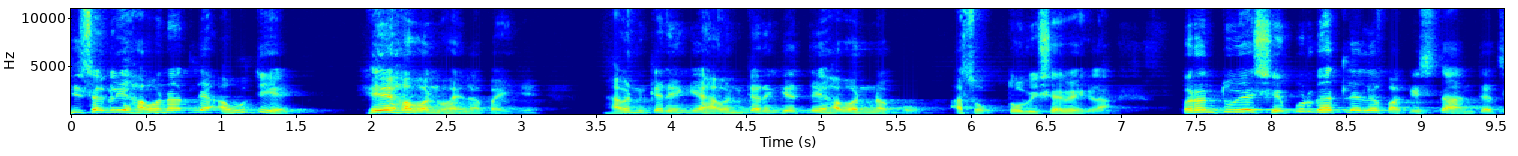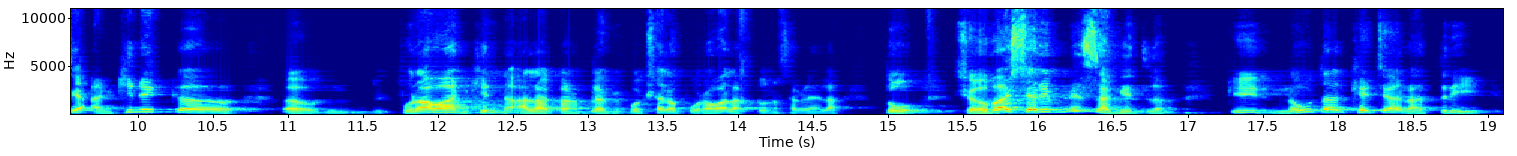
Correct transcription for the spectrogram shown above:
ही सगळी हवनातले आहुती आहे हे हवन व्हायला पाहिजे. हवन करेंगे हवन करेंगे ते हवन नको. असो तो विषय वेगळा. परंतु हे शेपूट घातलेलं पाकिस्तान त्याचे आणखीन एक पुरावा आणखीन आला कारण आपल्या विपक्षाला पुरावा लागतो ना सगळ्याला. तो शहबाज शरीफनेच सांगितलं की नऊ तारखेच्या रात्री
